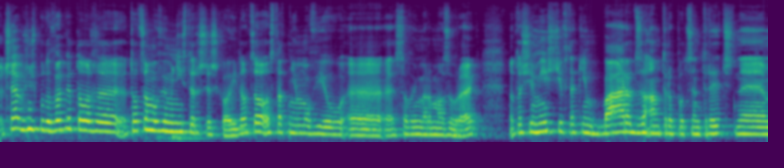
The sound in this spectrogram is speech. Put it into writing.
e, trzeba wziąć pod uwagę to, że to co mówił minister Szyszko i to co ostatnio mówił e, Sławomir Mazurek, no to się mieści w takim bardzo antropocentrycznym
